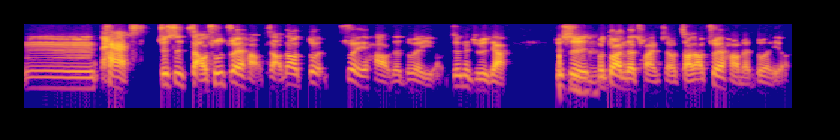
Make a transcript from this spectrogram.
嗯，pass 就是找出最好，找到对最好的队友，真的就是这样，就是不断的传球，找到最好的队友。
